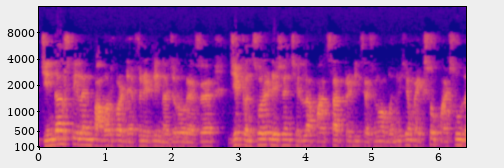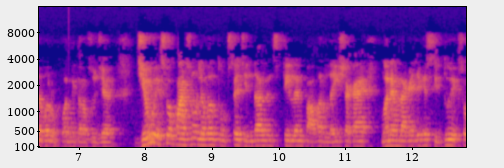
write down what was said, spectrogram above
જિંદાલ સ્ટીલ એન્ડ પાવર પર ડેફિનેટલી નજરો રહેશે. જે કન્સોલિડેશન છેલ્લા પાંચ સાત ટ્રેડિંગ સેશનમાં બન્યું છે, એમાં એકસો પાંચનું લેવલ ઉપરની તરફ છે જેવું એકસો પાંચનું લેવલ તૂટશે જિંદાલ સ્ટીલ એન્ડ પાવર લઈ શકાય. મને એમ લાગે છે કે સીધું એકસો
